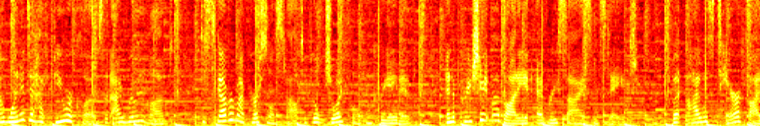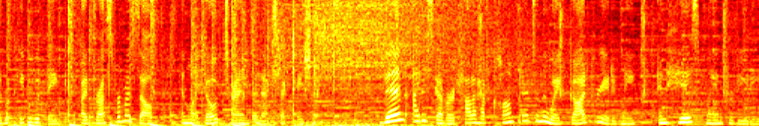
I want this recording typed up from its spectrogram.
I wanted to have fewer clothes that I really loved discover my personal style to feel joyful and creative, and appreciate my body at every size and stage. But I was terrified what people would think if I dressed for myself and let go of trends and expectations. Then I discovered how to have confidence in the way God created me and His plan for beauty.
